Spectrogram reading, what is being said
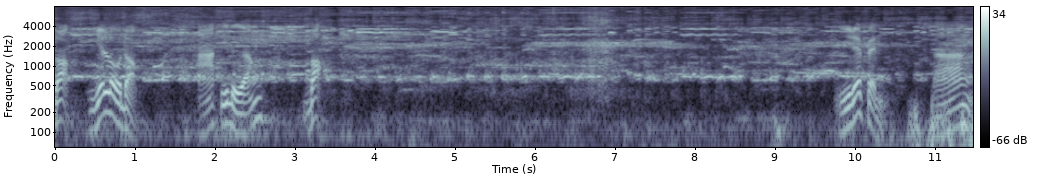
dog yellow dog á tí lưỡng. Dog elephant đang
